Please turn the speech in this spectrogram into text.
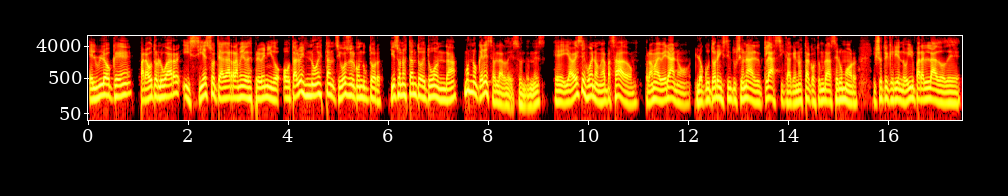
el bloque para otro lugar y si eso te agarra medio desprevenido o tal vez no es tan, si vos sos el conductor y eso no es tanto de tu onda, vos no querés hablar de eso, ¿entendés? Eh, y a veces, bueno, me ha pasado, programa de verano, locutora institucional, clásica, que no está acostumbrada a hacer humor, y yo estoy queriendo ir para el lado de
